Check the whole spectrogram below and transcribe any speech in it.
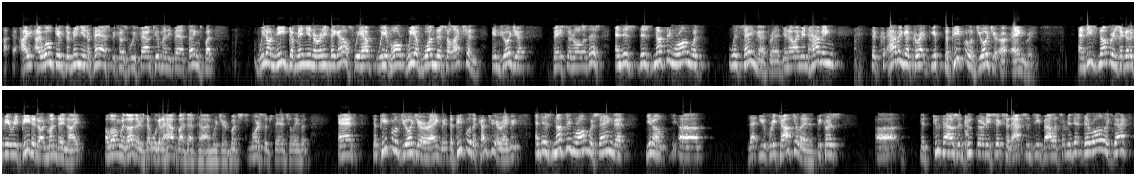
I, I won't give Dominion a pass because we found too many bad things, but we don't need Dominion or anything else. We have we have all we have won this election in Georgia based on all of this, and there's there's nothing wrong with with saying that, Brad. You know, I mean having the having a correct you, the people of Georgia are angry, and these numbers are going to be repeated on Monday night, along with others that we're going to have by that time, which are much more substantial even, and the people of Georgia are angry. The people of the country are angry. And there's nothing wrong with saying that, you know, uh, that you've recalculated because uh, the 2,236 and absentee ballots, I mean, they're, they're all exact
